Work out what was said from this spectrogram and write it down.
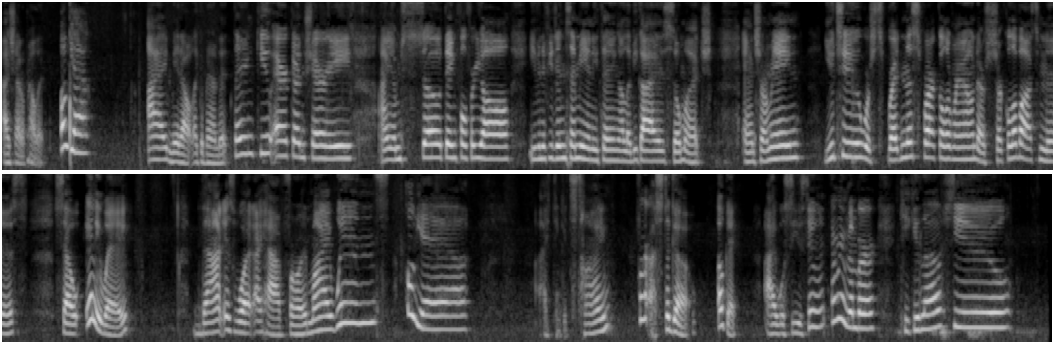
eyeshadow palette. Oh, yeah. I made out like a bandit. Thank you, Erica and Sherry. I am so thankful for y'all. Even if you didn't send me anything, I love you guys so much. And Sharmaine, you too, we're spreading the sparkle around our circle of awesomeness. So, anyway, that is what I have for my wins. Oh, yeah. I think it's time for us to go. Okay. I will see you soon. And remember, Kiki loves you.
